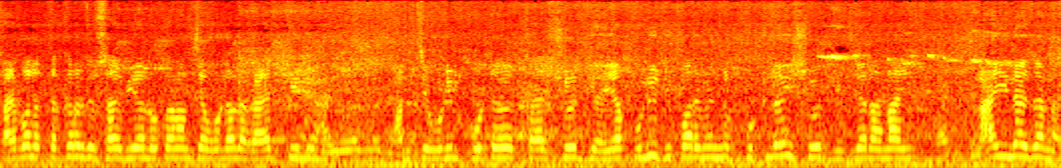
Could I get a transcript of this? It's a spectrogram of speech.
साहेबाला तक्रार देऊ साहेब या लोकांना आमच्या वडिलाला गायब केलेलं. आमचे वडील कुठं काय शोध घ्या. या पोलीस डिपार्टमेंटनं कुठलाही शोध घेतलेला नाही नाही इला जाणार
